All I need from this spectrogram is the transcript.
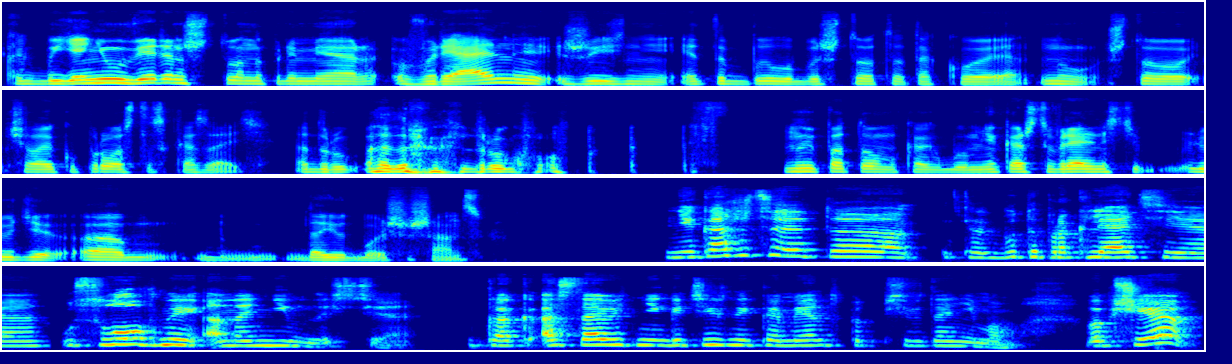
как бы я не уверен, что, например, в реальной жизни это было бы что-то такое, ну, что человеку просто сказать о, друг, о, о другом. Ну и потом, как бы, мне кажется, в реальности люди э, дают больше шансов. Мне кажется, это как будто проклятие условной анонимности. Как оставить негативный коммент под псевдонимом. Вообще,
